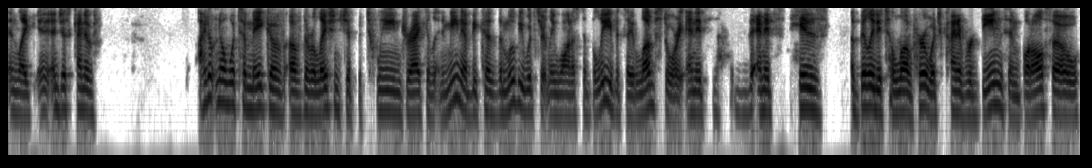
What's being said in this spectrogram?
and like and just kind of I don't know what to make of of the relationship between Dracula and Mina because the movie would certainly want us to believe it's a love story and it's and it's his ability to love her which kind of redeems him but also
